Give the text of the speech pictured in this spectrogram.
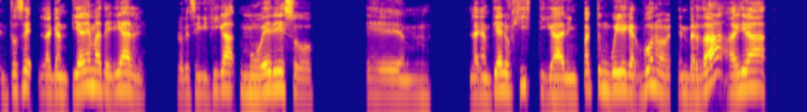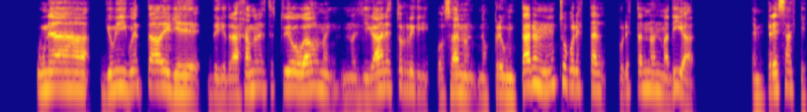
Entonces, la cantidad de material, lo que significa mover eso, em, la cantidad de logística, el impacto en huella de carbono, en verdad había una, yo me di cuenta de que, de que trabajando en este estudio de abogados nos, llegaban estos, o sea, nos, preguntaron mucho por, esta, por estas normativas. Empresas que,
